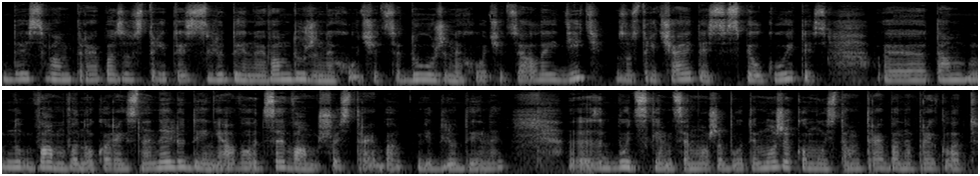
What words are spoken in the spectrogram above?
Десь вам треба зустрітись з людиною. Вам дуже не хочеться, дуже не хочеться. Але йдіть, зустрічайтесь, спілкуйтесь. Е, Там ну, вам воно корисне, не людині, а це вам щось треба від людини. Е, Будь з ким це може бути. Може комусь там треба, наприклад,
